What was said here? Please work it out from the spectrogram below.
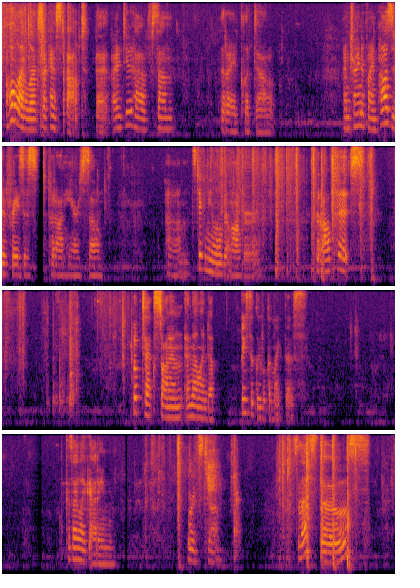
a whole lot of luck, so I kind of stopped but I do have some that I had clipped out. I'm trying to find positive phrases to put on here, so um, it's taking me a little bit longer. But I'll put book text on them, and they'll end up basically looking like this. Because I like adding words to them. So that's those.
